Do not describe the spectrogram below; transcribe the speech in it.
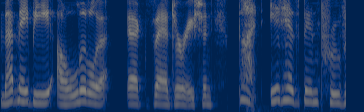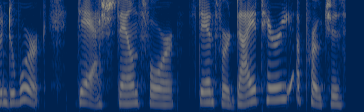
that may be a little exaggeration, but it has been proven to work. DASH stands for stands for dietary approaches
